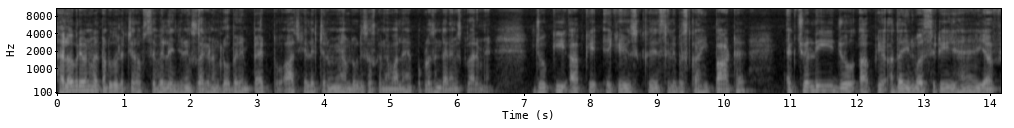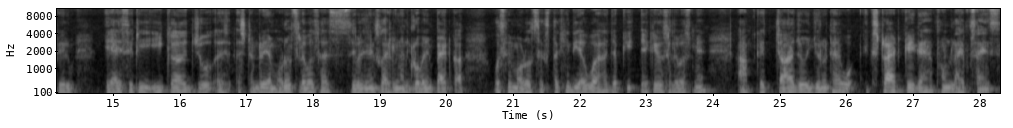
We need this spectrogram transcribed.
Hello everyone welcome to the lecture of civil engineering society and global impact तो आज के lecture में हम लोग डिस्कस करने वाले हैं पॉपुलेशन डायनामिक्स के बारे में, जो कि आपके ए के सिलेबस का ही पार्ट है। एक्चुअली जो आपके अदर यूनिवर्सिटीज़ हैं या फिर ए e का जो स्टैंडर्ड या मॉडल सिलेबस है civil engineering society and global impact का, उसमें मॉडल सिक्स तक ही दिया हुआ है, जबकि ए सिलेबस में आपके चार जो यूनिट है, वो एक्स्ट्रा ऐड किए गए हैं फ्रॉम लाइफ साइंस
